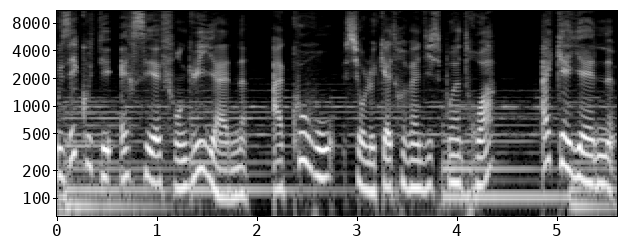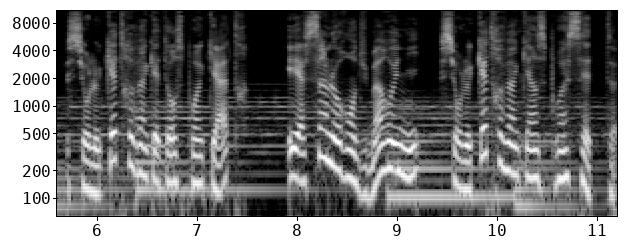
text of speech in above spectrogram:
Vous écoutez RCF en Guyane, à Kourou sur le 90.3, à Cayenne sur le 94.4 et à Saint-Laurent-du-Maroni sur le 95.7.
